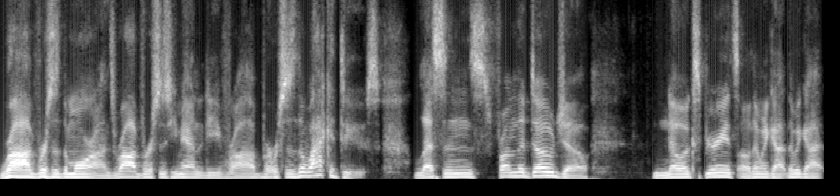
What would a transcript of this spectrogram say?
Rob versus the morons, Rob versus humanity, Rob versus the wackadoos, lessons from the dojo, no experience. Oh, then we got, then we got,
